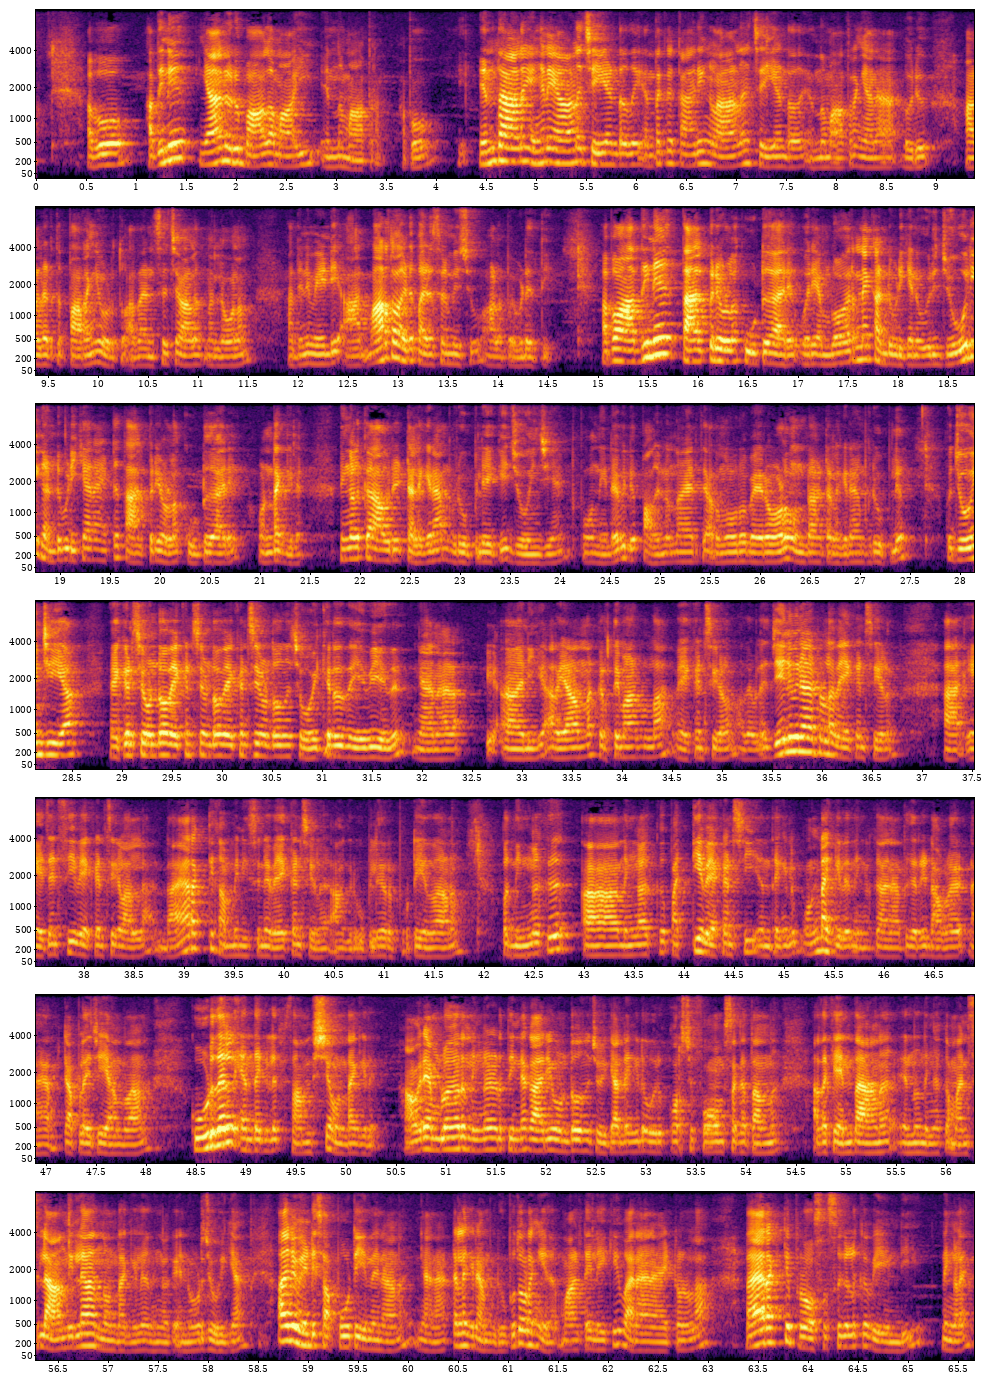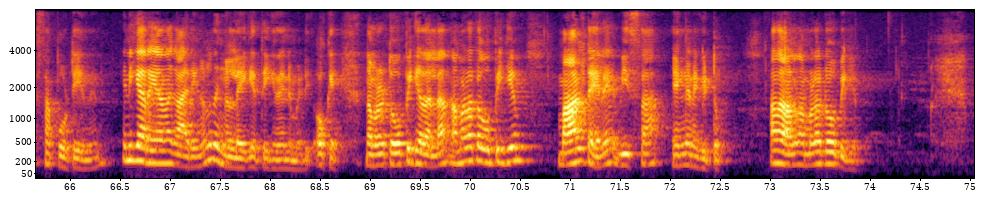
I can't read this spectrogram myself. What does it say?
അപ്പോൾ അതിന് ഞാനൊരു ഭാഗമായി എന്ന് മാത്രം. അപ്പോൾ എന്താണ് എങ്ങനെയാണ് ചെയ്യേണ്ടത് എന്തൊക്കെ കാര്യങ്ങളാണ് ചെയ്യേണ്ടത് എന്ന് മാത്രം ഞാൻ ആ ഒരു ആളുടെ അടുത്ത് പറഞ്ഞു കൊടുത്തു. അതനുസരിച്ച് ആൾ നല്ലോണം അതിനു വേണ്ടി ആത്മാർത്ഥമായിട്ട് പരിശ്രമിച്ചു ആളിപ്പോൾ ഇവിടെ എത്തി. അപ്പോൾ അതിന് താല്പര്യമുള്ള കൂട്ടുകാർ ഒരു എംപ്ലോയറിനെ കണ്ടുപിടിക്കാൻ ഒരു ജോലി കണ്ടുപിടിക്കാനായിട്ട് താല്പര്യമുള്ള കൂട്ടുകാർ ഉണ്ടെങ്കിൽ നിങ്ങൾക്ക് ആ ഒരു ടെലഗ്രാം ഗ്രൂപ്പിലേക്ക് ജോയിൻ ചെയ്യാൻ. ഇപ്പോൾ നിലവിൽ പതിനൊന്നായിരത്തി അറുന്നൂറ് പേരോളം ഉണ്ട് ആ ടെലഗ്രാം ഗ്രൂപ്പിൽ അപ്പോൾ ജോയിൻ ചെയ്യുക വേക്കൻസി ഉണ്ടോ? വേക്കൻസി ഉണ്ടോ? വേക്കൻസി ഉണ്ടോ എന്ന് ചോദിക്കരുത് ദയവ് ചെയ്ത്. ഞാൻ എനിക്ക് അറിയാവുന്ന കൃത്യമായിട്ടുള്ള വേക്കൻസികളും അതേപോലെ ജെനുവിൻ ആയിട്ടുള്ള വേക്കൻസികളും ഏജൻസി വേക്കൻസികളല്ല ഡയറക്റ്റ് കമ്പനീസിന്റെ വേക്കൻസികൾ ആ ഗ്രൂപ്പിൽ റിപ്പോർട്ട് ചെയ്യുന്നതാണ്. അപ്പോൾ നിങ്ങൾക്ക് നിങ്ങൾക്ക് പറ്റിയ വേക്കൻസി എന്തെങ്കിലും ഉണ്ടെങ്കിൽ നിങ്ങൾക്ക് അതിനകത്ത് കയറി ഡയറക്റ്റ് അപ്ലൈ ചെയ്യാവുന്നതാണ്. കൂടുതൽ എന്തെങ്കിലും സംശയം ഉണ്ടെങ്കിൽ ഒരു എംപ്ലോയർ നിങ്ങളുടെ അടുത്ത് ഇന്ന കാര്യം ഉണ്ടോ എന്ന് ചോദിക്കുക. അല്ലെങ്കിൽ ഒരു കുറച്ച് ഫോംസ് ഒക്കെ തന്ന് അതൊക്കെ എന്താണ് എന്ന് നിങ്ങൾക്ക് മനസ്സിലാകുന്നില്ല എന്നുണ്ടെങ്കിൽ നിങ്ങൾക്ക് എന്നോട് ചോദിക്കാം. അതിനുവേണ്ടി സപ്പോർട്ട് ചെയ്യുന്നതിനാണ് ഞാൻ ആ ടെലഗ്രാം ഗ്രൂപ്പ് തുടങ്ങിയത്. മാൾട്ടയിലേക്ക് വരാനായിട്ടുള്ള ഡയറക്റ്റ് പ്രോസസ്സുകൾക്ക് വേണ്ടി നിങ്ങളെ സപ്പോർട്ട് ചെയ്യുന്നതിന്. എനിക്കറിയാവുന്ന കാര്യങ്ങൾ നിങ്ങളിലേക്ക് എത്തിക്കുന്നതിന് വേണ്ടി. ഓക്കെ നമ്മുടെ ടോപ്പിക് അതല്ല. നമ്മുടെ ടോപ്പിക്ക് മാൾട്ടയിലെ വിസ എങ്ങനെ കിട്ടും? അതാണ് നമ്മുടെ ടോപ്പിക്ക്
